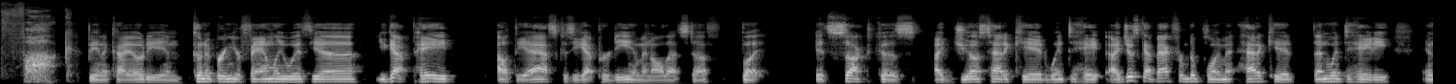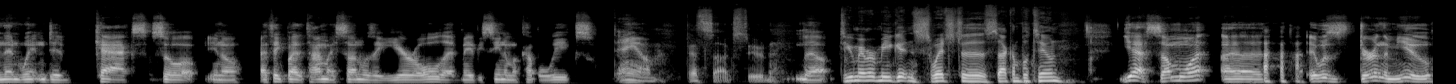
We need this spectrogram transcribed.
Fuck. being a coyote and couldn't bring your family with you. You got paid out the ass because you got per diem and all that stuff. But it sucked because I just had a kid, went to Haiti. I just got back from deployment, had a kid, then went to Haiti, and then went and did CAX. So, you know, I think by the time my son was a year old, I'd maybe seen him a couple weeks. Damn. That sucks, dude. Yeah. Do you remember me getting switched to the second platoon? Yeah, somewhat. Uh, it was during the MEU.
